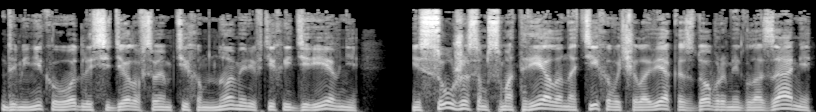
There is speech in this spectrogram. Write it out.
Доминика Одли сидела в своем тихом номере в тихой деревне и с ужасом смотрела на тихого человека с добрыми глазами,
